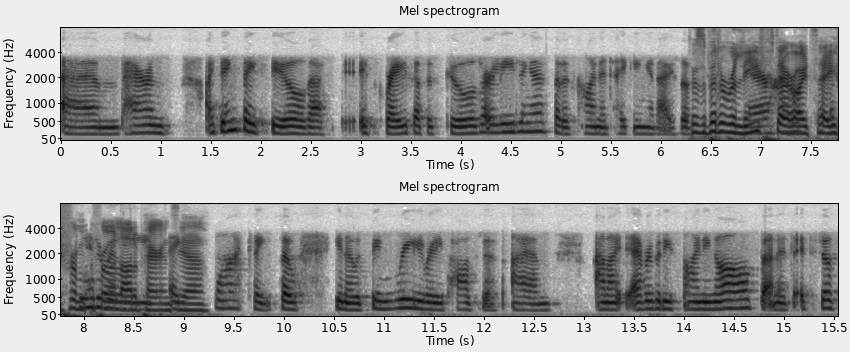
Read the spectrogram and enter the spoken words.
Um, parents, I think they feel that it's great that the schools are leading it, that it's kind of taking it out of. There's a bit of relief there, I'd say, from for a lot of parents. Exactly. Yeah, exactly. So you know, it's been really, really positive. Um, and I, everybody's signing up, and it's it's just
